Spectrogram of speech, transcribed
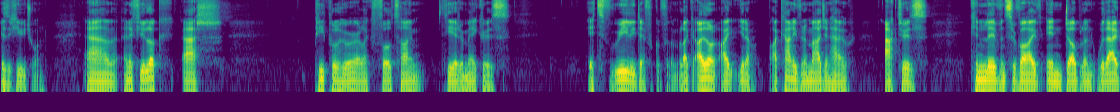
is a huge one, um, and if you look at people who are like full time theater makers, it's really difficult for them. Like I don't, I you know, I can't even imagine how actors can live and survive in Dublin without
